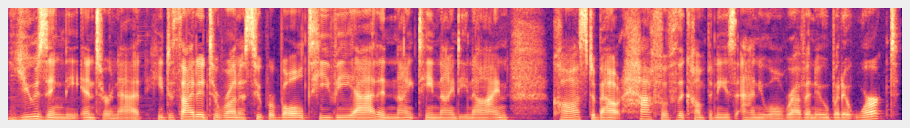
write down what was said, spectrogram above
using the internet. He decided to run a Super Bowl TV ad in 1999, cost about half of the company's annual revenue, but it worked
